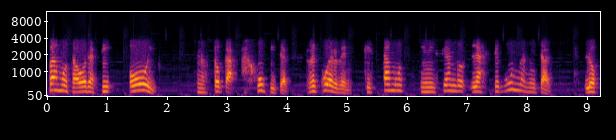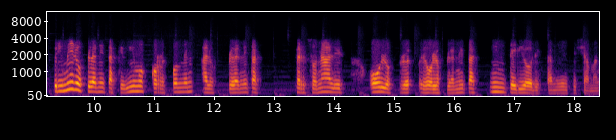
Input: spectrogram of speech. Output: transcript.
vamos ahora sí, hoy nos toca a Júpiter. Recuerden que estamos iniciando la segunda mitad. Los primeros planetas que vimos corresponden a los planetas personales o los, o los planetas interiores también se llaman.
